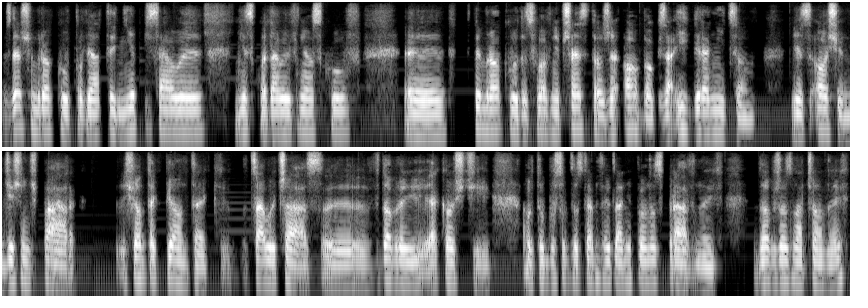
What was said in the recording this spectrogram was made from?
W zeszłym roku powiaty nie pisały, nie składały wniosków. Y, w tym roku dosłownie przez to, że obok, za ich granicą jest 8-10 par świątek, piątek, cały czas, y, w dobrej jakości, autobusów dostępnych dla niepełnosprawnych, dobrze oznaczonych,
